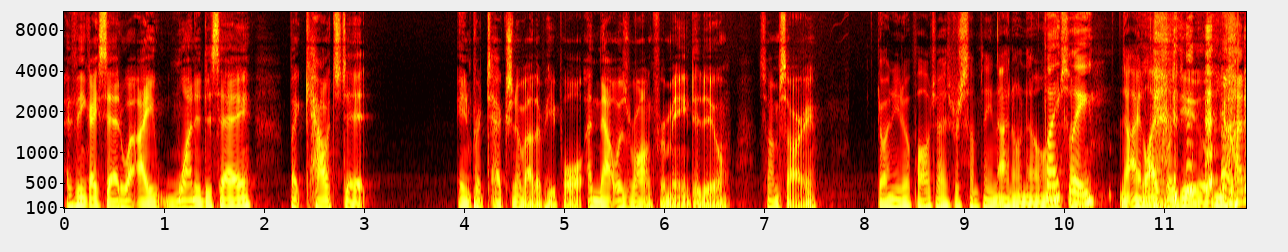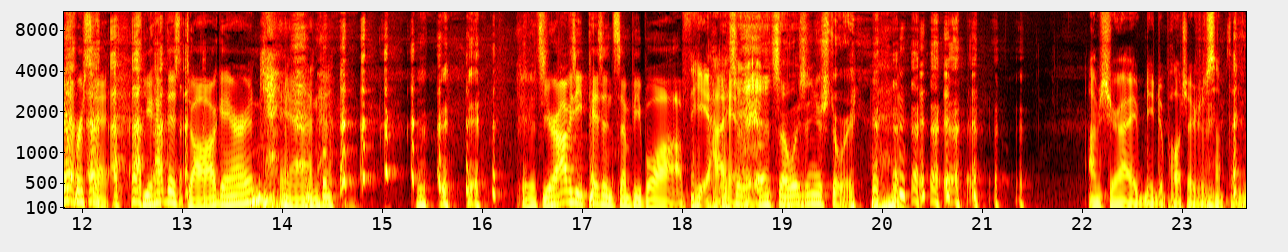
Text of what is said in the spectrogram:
I think I said what I wanted to say, but couched it in protection of other people, and that was wrong for me to do. So I'm sorry. Do I need to apologize for something? I don't know. I'm Likely. No, I likely do. hundred percent. You have this dog, Aaron, and And it's, you're obviously pissing some people off. yeah, I it's, am. and it's always in your story. I'm sure I need to apologize for something.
